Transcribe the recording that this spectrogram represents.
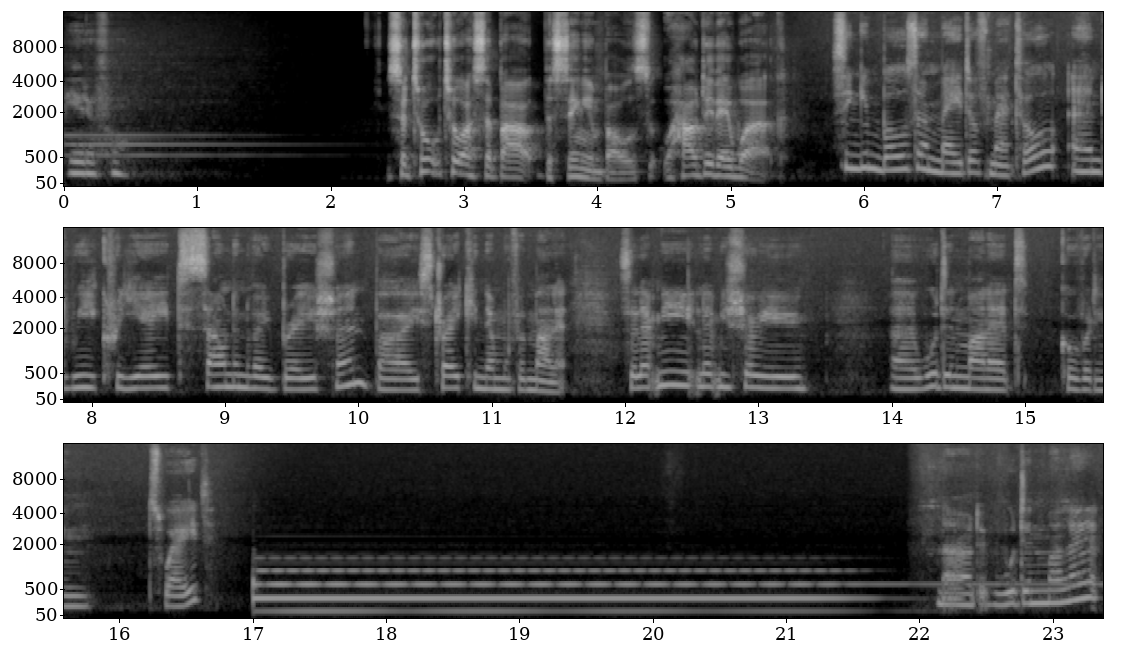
Beautiful. So, talk to us about the singing bowls. How do they work? Singing bowls are made of metal and we create sound and vibration by striking them with a mallet. So let me let me show you a wooden mallet covered in suede. Now the wooden mallet.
